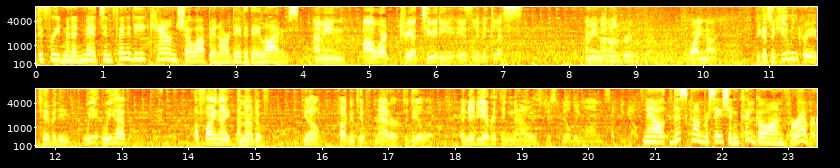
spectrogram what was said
De Friedman admits infinity can show up in our day-to-day lives. I mean, our creativity is limitless. I mean, I don't agree with that. Why not? Because a human creativity, we we have a finite amount of, you know, cognitive matter to deal with. And maybe everything now is just building on something else. Now, this conversation could go on forever,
